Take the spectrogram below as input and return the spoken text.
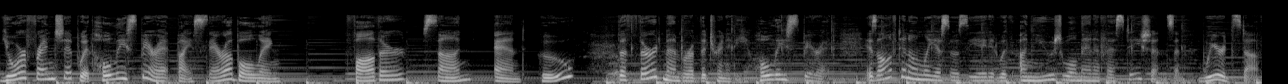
Your Friendship with Holy Spirit by Sarah Bowling. Father, Son, and who? The third member of the Trinity, Holy Spirit, is often only associated with unusual manifestations and weird stuff.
